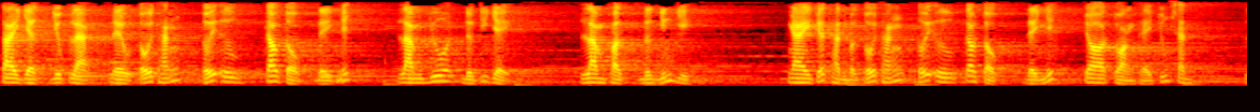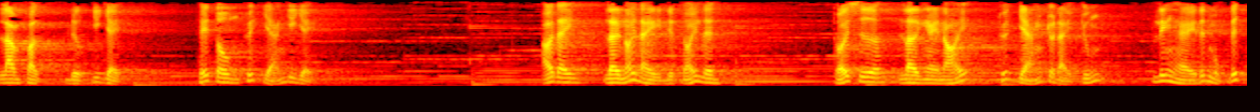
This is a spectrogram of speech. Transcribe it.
Tài vật dục lạc đều tối thắng, tối ưu, cao tột, đệ nhất, làm vua được như vậy, làm Phật được những gì? Ngài trở thành bậc tối thắng, tối ưu, cao tột, đệ nhất cho toàn thể chúng sanh, làm Phật được như vậy. Thế Tôn thuyết giảng như vậy. Ở đây, lời nói này được nói lên. Thổi xưa, lời Ngài nói, thuyết giảng cho đại chúng, liên hệ đến mục đích,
